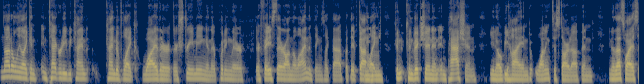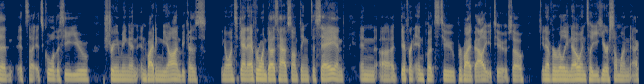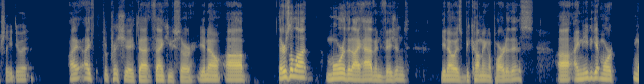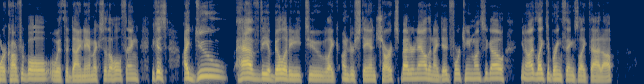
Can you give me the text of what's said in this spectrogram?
not only like in, integrity behind kind of like why they're they're streaming and they're putting their their face there on the line and things like that but they've got like con- conviction and, and passion you know behind wanting to start up and you know that's why i said it's uh, it's cool to see you streaming and inviting me on because you know once again everyone does have something to say and and uh, different inputs to provide value to so you never really know until you hear someone actually do it I, I appreciate that. Thank you, sir. You know, uh, there's a lot more that I have envisioned, you know, as becoming a part of this. Uh, I need to get more more comfortable with the dynamics of the whole thing because I do have the ability to like understand charts better now than I did 14 months ago. You know, I'd like to bring things like that up.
